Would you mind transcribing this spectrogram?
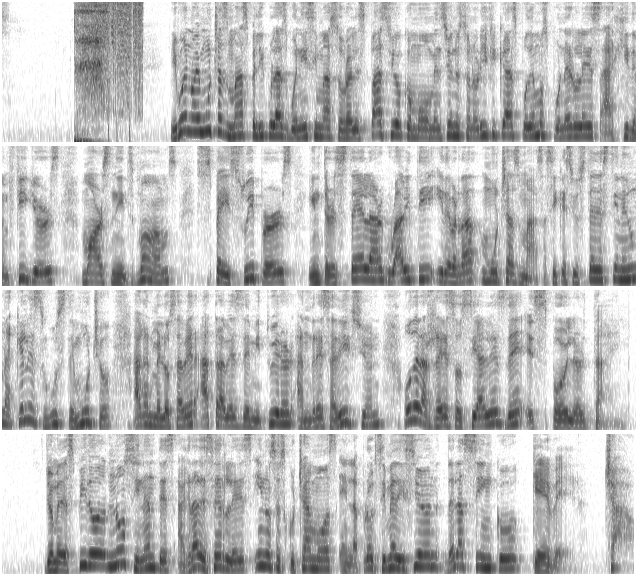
Y bueno, hay muchas más películas buenísimas sobre el espacio, como menciones honoríficas podemos ponerles a Hidden Figures, Mars Needs Bombs, Space Sweepers, Interstellar, Gravity y de verdad muchas más. Así que si ustedes tienen una que les guste mucho, háganmelo saber a través de mi Twitter Andrés Addiction o de las redes sociales de Spoiler Time. Yo me despido no sin antes agradecerles y nos escuchamos en la próxima edición de las 5 que ver. Chao.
